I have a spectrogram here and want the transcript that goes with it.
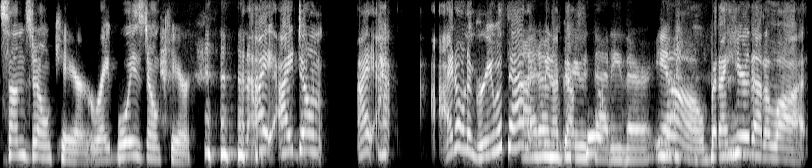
sons don't care right boys don't care and i i don't i I don't agree with that. I don't mean, I've got agree with four- that either. Yeah. No, but I hear that a lot,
